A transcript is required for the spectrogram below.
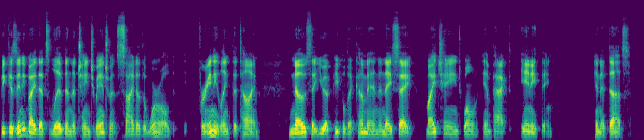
Because anybody that's lived in the change management side of the world for any length of time knows that you have people that come in and they say, My change won't impact anything. And it does.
